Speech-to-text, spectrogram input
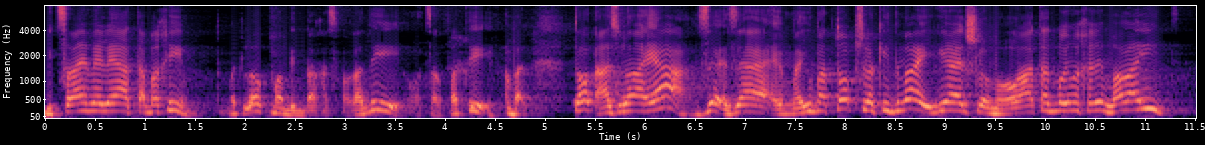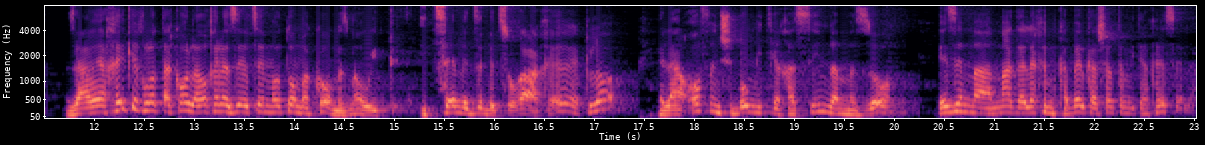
מצרים מלאה טבחים. זאת אומרת, לא כמו המטבח הספרדי או הצרפתי, אבל טוב, אז לא היה. זה, זה, הם היו בטופ של הקדמה, הגיע אל שלמה, ראתה דברים אחרים, מה ראית? זה הרי אחרי ככלות הכל, האוכל הזה יוצא מאותו מקום, אז מה, הוא עיצב את זה בצורה אחרת? לא. אלא האופן שבו מתייחסים למזון, איזה מעמד הלחם מקבל כאשר אתה מתייחס אליו.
